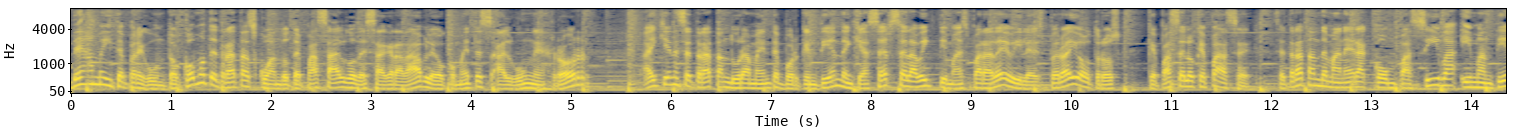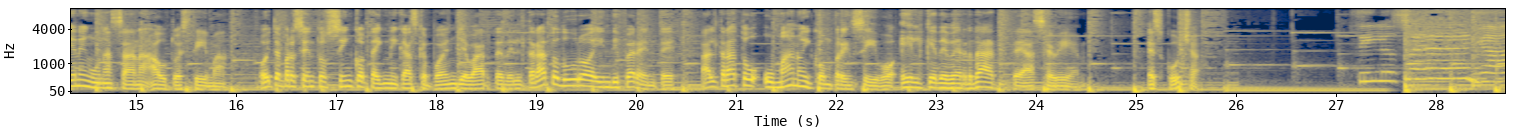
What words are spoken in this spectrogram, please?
Déjame y te pregunto, ¿cómo te tratas cuando te pasa algo desagradable o cometes algún error? Hay quienes se tratan duramente porque entienden que hacerse la víctima es para débiles, pero hay otros que pase lo que pase, se tratan de manera compasiva y mantienen una sana autoestima. Hoy te presento 5 técnicas que pueden llevarte del trato duro e indiferente al trato humano y comprensivo, el que de verdad te hace bien. Escucha. Si lo sueñas,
